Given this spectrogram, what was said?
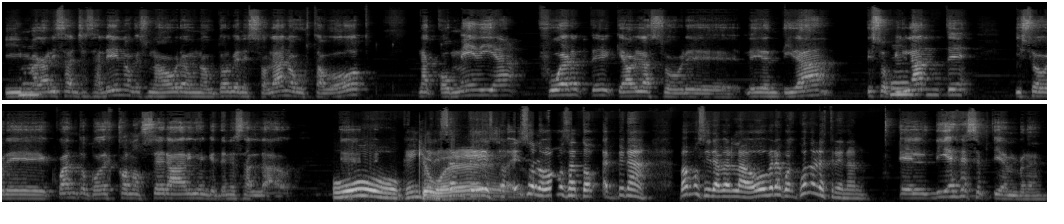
y Magali Sánchez Saleno, que es una obra de un autor venezolano, Gustavo Ott, una comedia fuerte que habla sobre la identidad, es opilante y sobre cuánto podés conocer a alguien que tenés al lado. ¡Oh, qué interesante eso! Eso lo vamos a... Espera, vamos a ir a ver la obra. ¿Cuándo la estrenan? El 10 de septiembre.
